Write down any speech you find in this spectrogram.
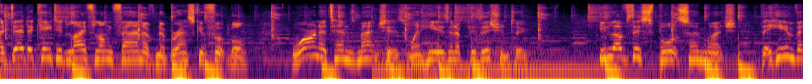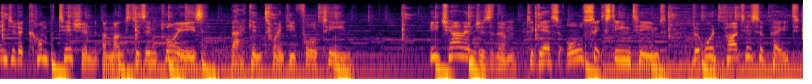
A dedicated lifelong fan of Nebraska football, Warren attends matches when he is in a position to. He loves this sport so much that he invented a competition amongst his employees back in 2014. He challenges them to guess all 16 teams that would participate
